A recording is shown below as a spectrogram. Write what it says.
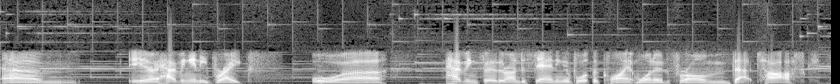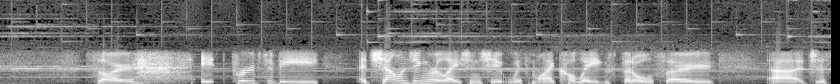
um, you know, having any breaks or having further understanding of what the client wanted from that task. So it proved to be a challenging relationship with my colleagues, but also uh, just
